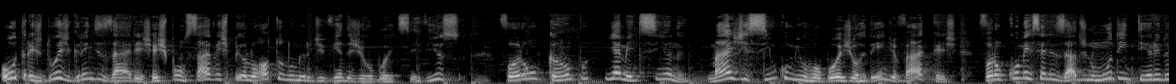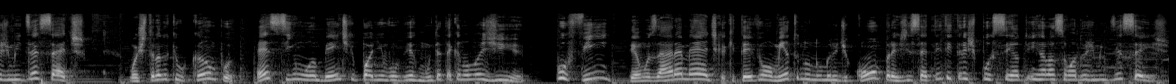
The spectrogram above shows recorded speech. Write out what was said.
Outras duas grandes áreas responsáveis pelo alto número de vendas de robôs de serviço foram o campo e a medicina. Mais de 5 mil robôs de ordenha de vacas foram comercializados no mundo inteiro em 2017, mostrando que o campo é sim um ambiente que pode envolver muita tecnologia. Por fim, temos a área médica, que teve um aumento no número de compras de 73% em relação a 2016.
